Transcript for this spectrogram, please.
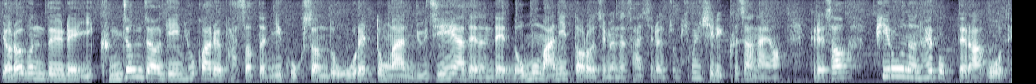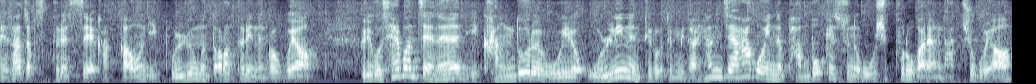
여러분들의 이 긍정적인 효과를 봤었던 이 곡선도 오랫동안 유지해야 되는데 너무 많이 떨어지면 사실은 좀 손실이 크잖아요. 그래서 피로는 회복되라고 대사적 스트레스에 가까운 이 볼륨은 떨어뜨리는 거고요. 그리고 세 번째는 이 강도를 오히려 올리는 deload입니다. 현재 하고 있는 반복 횟수는 50%가량 낮추고요.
